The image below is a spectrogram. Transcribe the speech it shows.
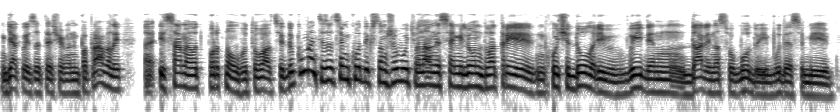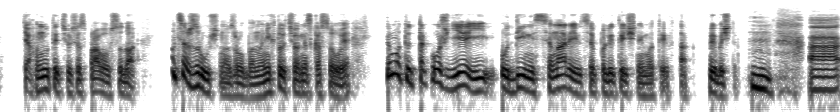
Дякую за те, що мене поправили. Е, І саме от Портнов готував цей документ. І за цим кодексом живуть. Вона несе мільйон два-три, хоче доларів, вийде далі на свободу і буде собі тягнути цю всю справу в судах. Ну це ж зручно зроблено, ніхто цього не скасовує. Тому тут також є і один із сценаріїв це політичний мотив. Так, вибачте. А,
